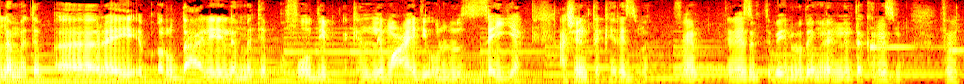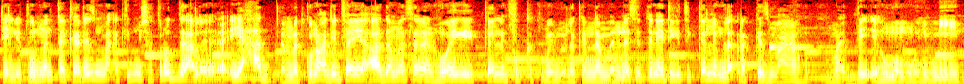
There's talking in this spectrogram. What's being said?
لما تبقى رايق ابقى رد عليه. لما تبقى فاضي ابقى كلمه عادي قول له إزيك؟ عشان أنت كاريزما فاهم؟ لازم تبين له دايما إن أنت كاريزما. فبالتالي طول ما أنت كاريزما أكيد مش هترد على أي حد. لما تكونوا قاعدين في أي قعده مثلا هو يجي يتكلم فكك منه. لكن لما الناس التانية تيجي تتكلم لأ ركز معاهم. هم قد إيه هم مهمين.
